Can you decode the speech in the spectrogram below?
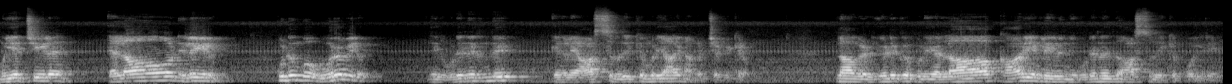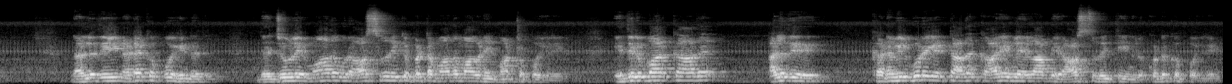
முயற்சியில் எல்லா நிலையிலும் குடும்ப உறவிலும் நீர் உடனிருந்து எங்களை ஆசிர்வதிக்கும்படியாக நாங்கள் செபிக்கிறோம் நாங்கள் எடுக்கக்கூடிய எல்லா காரியங்களிலும் நீ உடனிருந்து ஆசிர்வதிக்கப் போகிறேன். நல்லதே நடக்கப் போகின்றது. இந்த ஜூலை மாதம் ஒரு ஆசிர்வதிக்கப்பட்ட மாதமாக நீ மாற்றப் போகிறேன். எதிர்பார்க்காத அல்லது கனவில் கூட எட்டாத காரியங்களை எல்லாம் நீர் ஆசீர்வதித்து எங்களுக்கு கொடுக்கப் போகிறேன்.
